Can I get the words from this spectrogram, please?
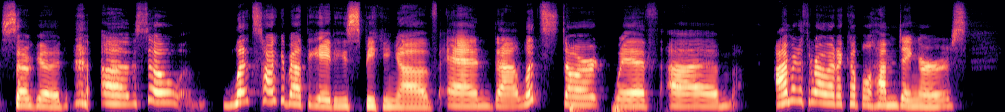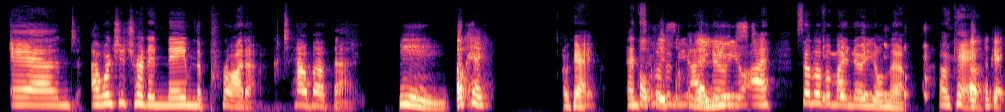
so good. Um, so let's talk about the 80s, speaking of, and uh, let's start with um, I'm going to throw out a couple humdingers, and I want you to try to name the product. How about that? Hmm. Okay. Okay. And Hopefully some of them I, I know you I some of them I know you'll know. Okay. Oh, okay.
